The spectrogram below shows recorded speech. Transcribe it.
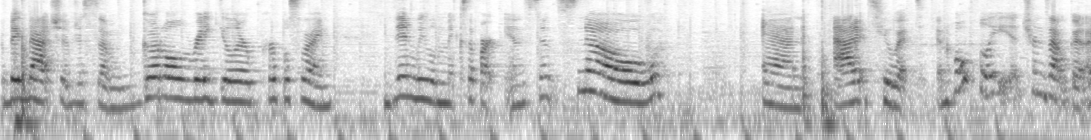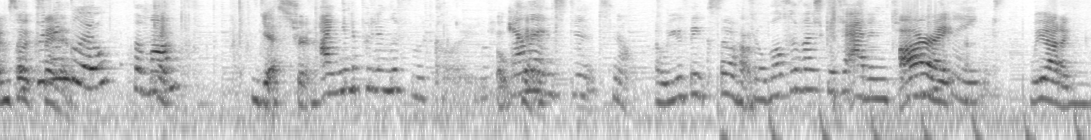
a big batch of just some good old regular purple slime. Then we will mix up our instant snow and add it to it. And hopefully it turns out good. I'm so Like, put in excited. glue, but mom, Yes, Trin. I'm gonna put in the food coloring and Okay. the instant snow. Oh, you think so, huh? So both of us get to add in two All right. things. We got a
